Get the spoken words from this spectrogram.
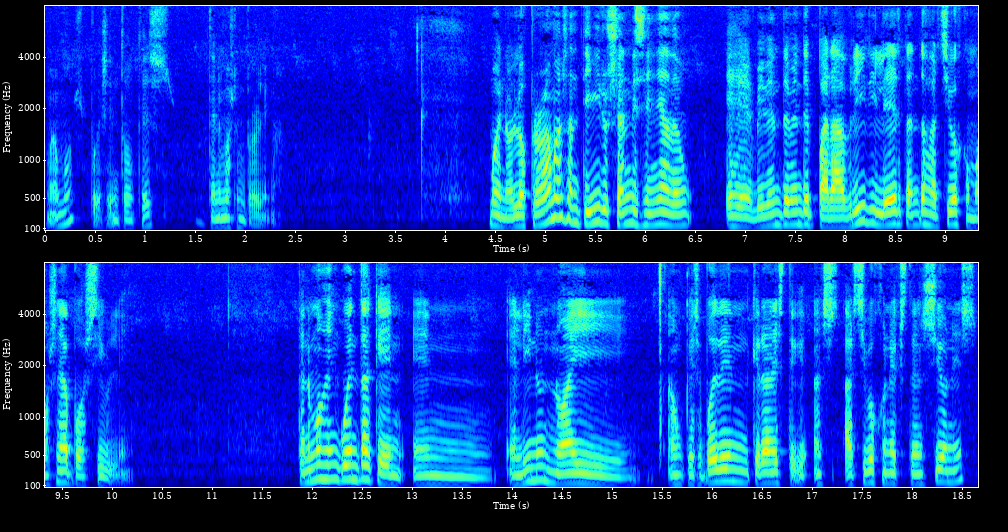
vamos, pues entonces tenemos un problema. Bueno, los programas antivirus se han diseñado eh, evidentemente para abrir y leer tantos archivos como sea posible. Tenemos en cuenta que en, Linux no hay, aunque se pueden crear este, archivos con extensiones,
